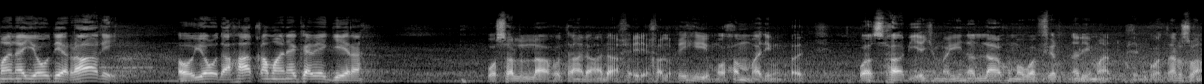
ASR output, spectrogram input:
معنی یو دی راغې او یو د حق معنی کوي ګیره وصلی الله تعالی علی خیر خلقه محمد و اصحاب اجمعین اللهم وفقنا لما تحب وترضى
